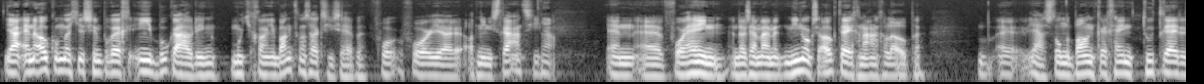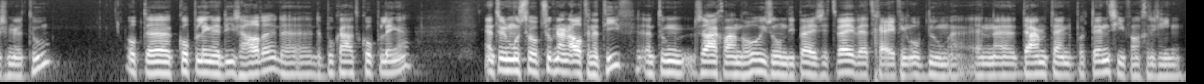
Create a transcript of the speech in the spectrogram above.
ja, en ook omdat je simpelweg in je boekhouding moet je gewoon je banktransacties hebben voor, voor je administratie. Ja. En uh, voorheen, en daar zijn wij met Minox ook tegenaan gelopen, uh, ja, stonden banken geen toetreders meer toe op de koppelingen die ze hadden, de, de boekhoudkoppelingen. En toen moesten we op zoek naar een alternatief. En toen zagen we aan de horizon die PSD2-wetgeving opdoemen. En uh, daar meteen de potentie van gezien.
